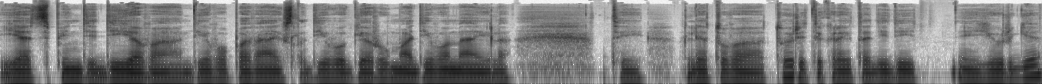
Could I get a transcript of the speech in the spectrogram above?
jie atspindi Dievą, Dievo paveikslą, Dievo gerumą, Dievo meilę. Tai Lietuva turi tikrai tą didį Jurgį,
